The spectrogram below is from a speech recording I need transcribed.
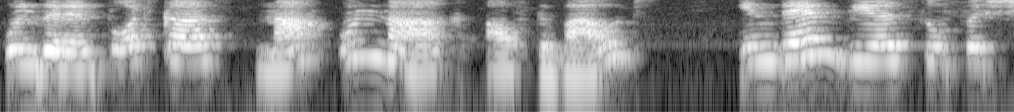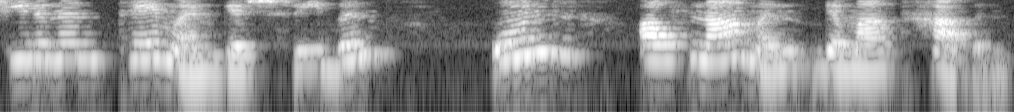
unseren Podcast nach und nach aufgebaut, indem wir zu verschiedenen Themen geschrieben und Aufnahmen gemacht haben,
